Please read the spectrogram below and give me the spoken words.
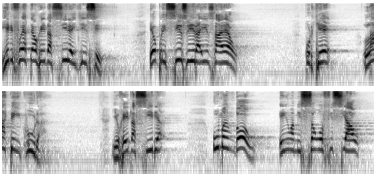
E ele foi até o rei da Síria e disse: Eu preciso ir a Israel, porque lá tem cura. E o rei da Síria o mandou em uma missão oficial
